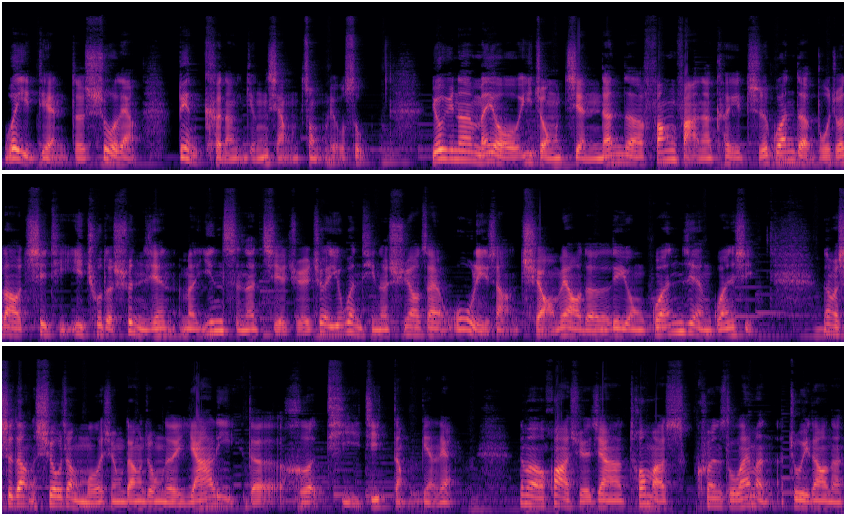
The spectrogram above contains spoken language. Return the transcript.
位点的数量，并可能影响总流速。由于呢没有一种简单的方法呢可以直观的捕捉到气体溢出的瞬间，那么因此呢解决这一问题呢需要在物理上巧妙的利用关键关系。那么，适当修正模型当中的压力的和体积等变量。那么，化学家 Thomas q u i n s l e m a n 注意到呢，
